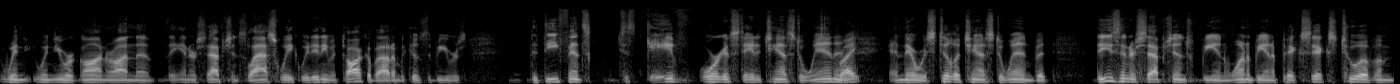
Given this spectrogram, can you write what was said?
when when you were gone, Ron, the the interceptions last week. We didn't even talk about them because the Beavers, the defense just gave Oregon State a chance to win, and, Right. and there was still a chance to win, but. These interceptions, being one being a pick six, two of them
